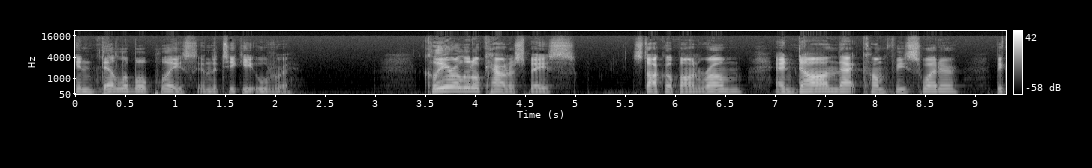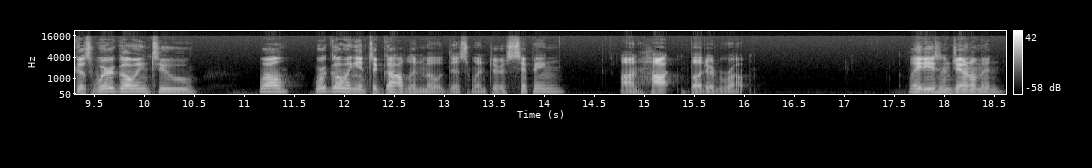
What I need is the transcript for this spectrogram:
indelible place in the tiki oeuvre. Clear a little counter space, stock up on rum, and don that comfy sweater because we're going to, well, we're going into goblin mode this winter, sipping on hot buttered rum. Ladies and gentlemen,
